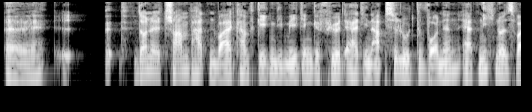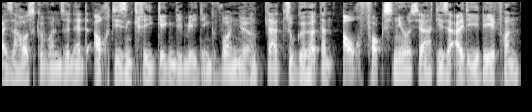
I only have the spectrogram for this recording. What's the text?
äh, Donald Trump hat einen Wahlkampf gegen die Medien geführt. Er hat ihn absolut gewonnen. Er hat nicht nur das Weiße Haus gewonnen, sondern er hat auch diesen Krieg gegen die Medien gewonnen. Ja. Und dazu gehört dann auch Fox News, ja. Diese alte Idee von,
